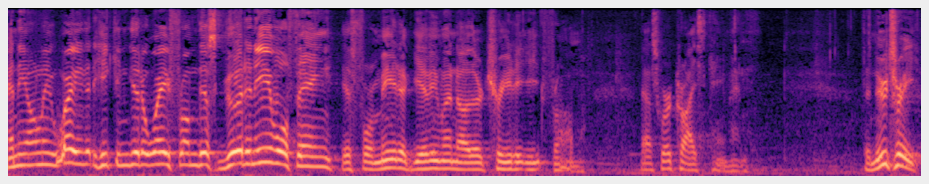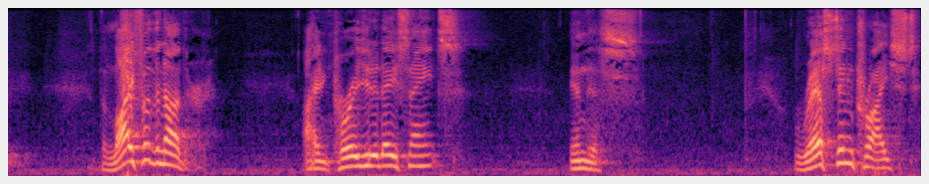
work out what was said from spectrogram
And the only way that he can get away from this good and evil thing is for me to give him another tree to eat from. That's where Christ came in. The new tree, the life of another. I encourage you today, saints, in this rest in Christ,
